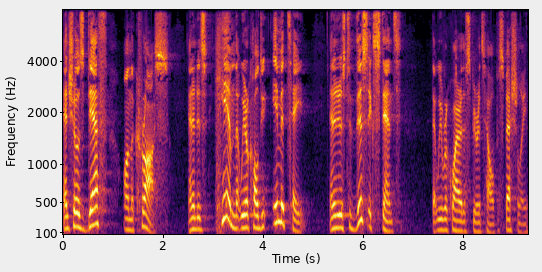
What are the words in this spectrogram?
and chose death on the cross. And it is him that we are called to imitate. And it is to this extent that we require the Spirit's help, especially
